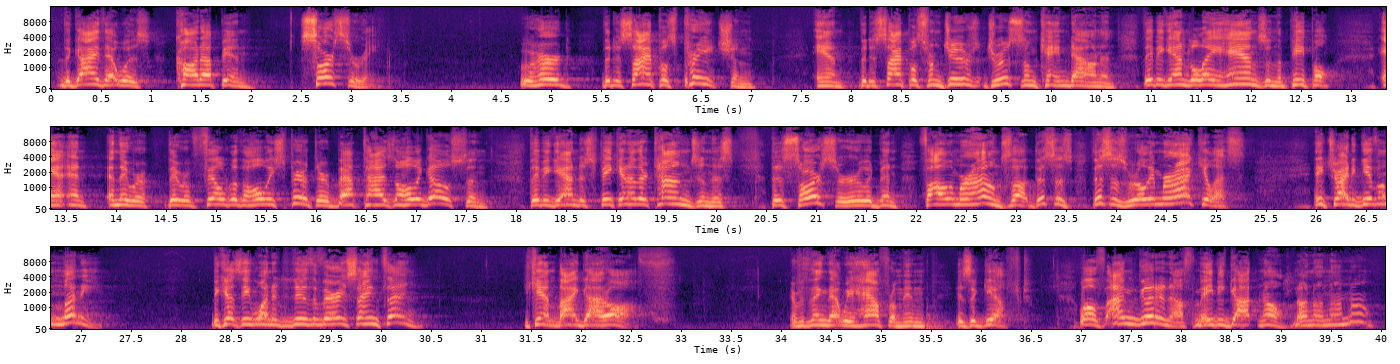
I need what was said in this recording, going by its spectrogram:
the guy that was caught up in sorcery, who heard the disciples preach, and, and the disciples from Jerusalem came down and they began to lay hands on the people. And, and, and they, were, they were filled with the Holy Spirit. They were baptized in the Holy Ghost. And they began to speak in other tongues. And this, this sorcerer who had been following them around thought, this is, this is really miraculous. He tried to give them money because he wanted to do the very same thing. You can't buy God off. Everything that we have from him is a gift. Well, if I'm good enough, maybe God, no, no, no, no, no.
